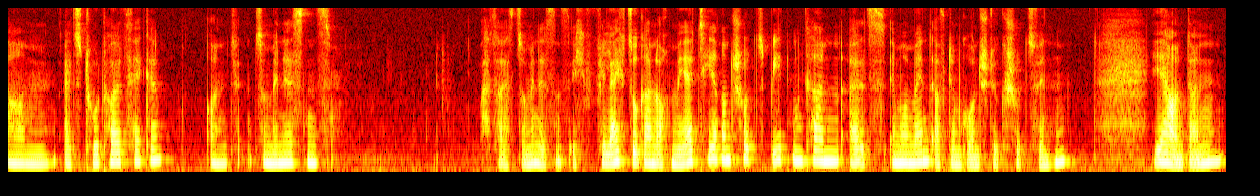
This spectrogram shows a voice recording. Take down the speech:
ähm, als Totholzhecke und zumindestens was heißt zumindestens ich vielleicht sogar noch mehr Tieren Schutz bieten kann, als im Moment auf dem Grundstück Schutz finden. Ja, und dann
